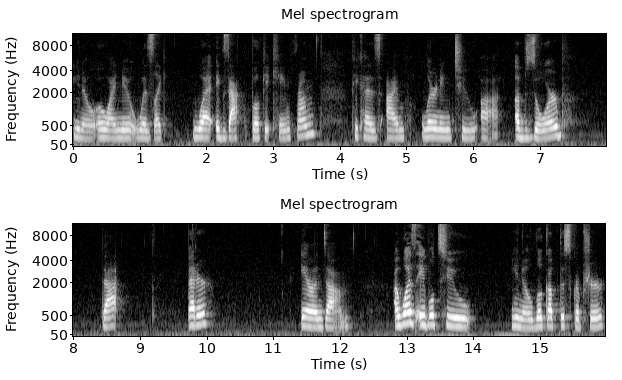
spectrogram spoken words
you know, oh, I knew it was like what exact book it came from because I'm learning to uh, absorb that better. And um, I was able to, you know, look up the scripture.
